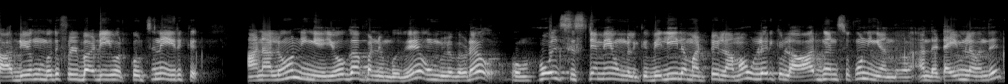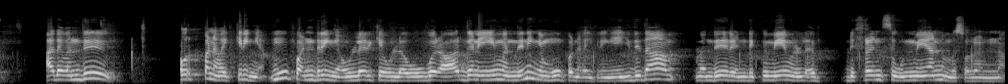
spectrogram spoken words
கார்டியோங்கும் போது ஃபுல் பாடி ஒர்க் அவுட்ஸ்னு இருக்குது ஆனாலும் நீங்கள் யோகா பண்ணும்போது உங்களோட ஹோல் சிஸ்டமே உங்களுக்கு வெளியில் மட்டும் இல்லாமல் உள்ள இருக்க உள்ள ஆர்கன்ஸுக்கும் நீங்கள் அந்த அந்த டைமில் வந்து அதை வந்து ஒர்க் பண்ண வைக்கிறீங்க. மூவ் பண்றீங்க. உள்ள இருக்க உள்ள ஒவ்வொரு ஆர்கனையும் வந்து நீங்க மூவ் பண்ண வைக்கிறீங்க. இதுதான் வந்து ரெண்டுக்குமே உள்ள டிஃப்ரென்ஸ் உண்மையான்னு நம்ம சொல்லணும்னா.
